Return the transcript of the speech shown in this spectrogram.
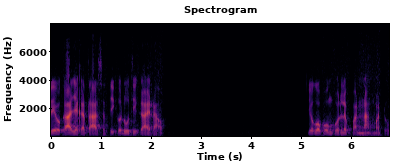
เรียกว่ากายกตาสติก็ดูที่กายเรา ยกผงขนและฝันหนังมาดู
